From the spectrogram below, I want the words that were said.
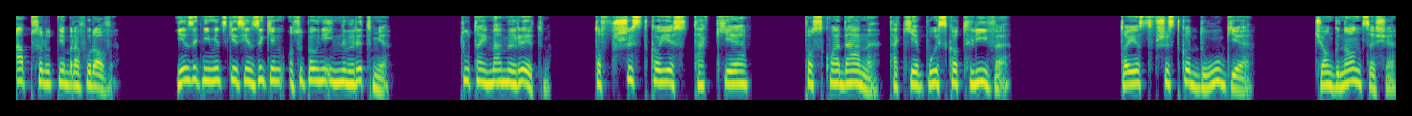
absolutnie brawurowy. Język niemiecki jest językiem o zupełnie innym rytmie. Tutaj mamy rytm. To wszystko jest takie poskładane, takie błyskotliwe. To jest wszystko długie, ciągnące się.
